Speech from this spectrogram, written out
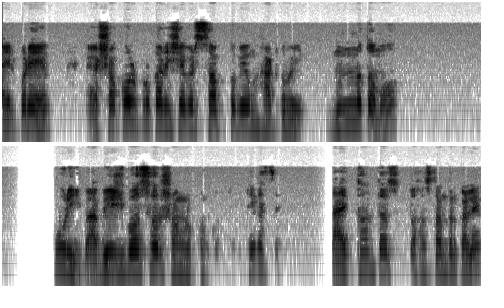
এরপরে সকল প্রকার হিসাবের সফট কপি এবং হার্ড কপি ন্যূনতম কুড়ি বা বিশ বছর সংরক্ষণ করতে হবে। ঠিক আছে? দায়িত্ব হস্তা- হস্তান্তরকালে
